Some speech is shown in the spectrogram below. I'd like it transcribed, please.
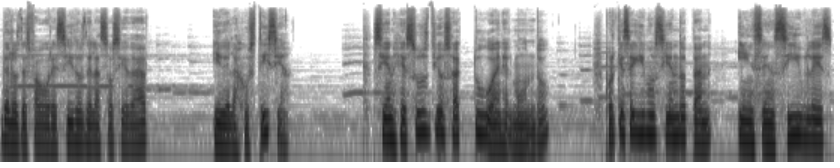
de los desfavorecidos de la sociedad y de la justicia? Si en Jesús Dios actúa en el mundo, ¿por qué seguimos siendo tan insensibles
